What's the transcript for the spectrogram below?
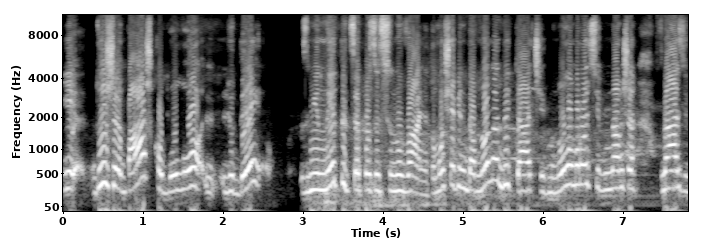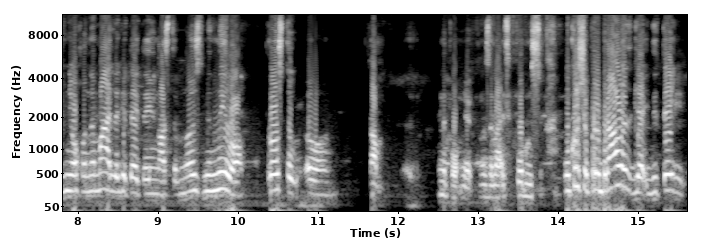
І дуже важко було людей змінити це позиціонування, тому що він давно не дитячий. В минулому році вона вже в назві в нього немає для дітей та юнацтва, воно змінило. просто е, там не пам'ятаю, як називається повністю. Ну коротше, прибрали для дітей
